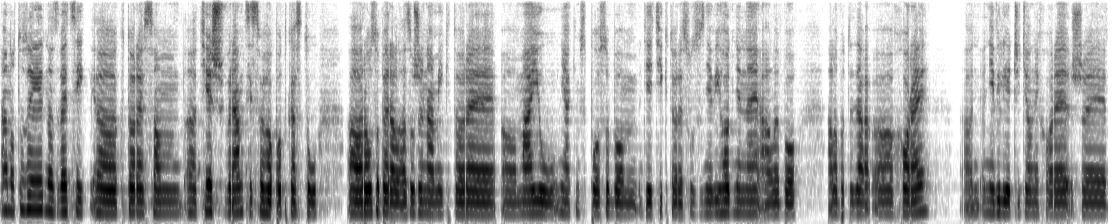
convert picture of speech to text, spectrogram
Áno, to je jedna z vecí, e, ktoré som tiež v rámci svojho podcastu rozoberala so ženami, ktoré majú nejakým spôsobom deti, ktoré sú znevýhodnené alebo, alebo teda choré, nevyliečiteľne choré, že,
